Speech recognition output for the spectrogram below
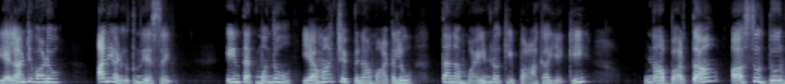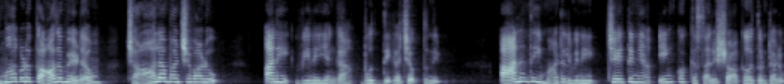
ఎలాంటివాడు అని అడుగుతుంది ఎస్ఐ. ఇంతకుముందు యమ చెప్పిన మాటలు తన మైండ్లోకి బాగా ఎక్కి నా భర్త అస్సలు దుర్మార్గుడు కాదు మేడం. చాలా మంచివాడు అని వినయంగా బుద్ధిగా చెప్తుంది. ఆనంద్ ఈ మాటలు విని చైతన్య ఇంకొకసారి షాక్ అవుతుంటాడు.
